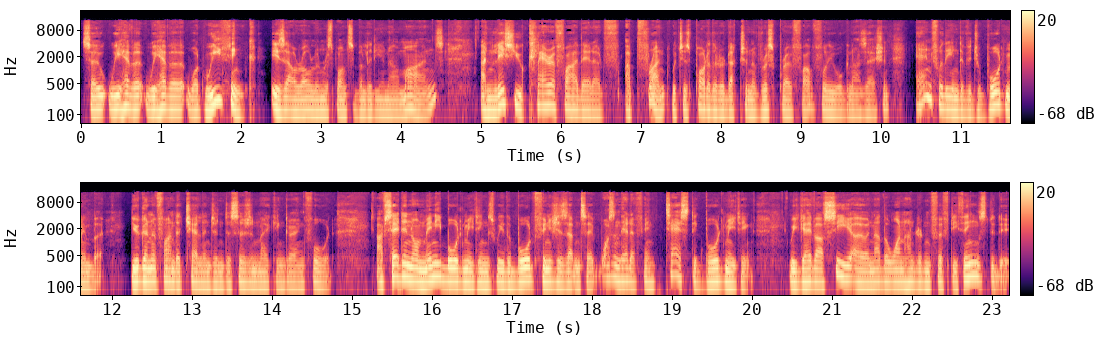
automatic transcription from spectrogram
So we have a we have a what we think is our role and responsibility in our minds, unless you clarify that up, front, which is part of the reduction of risk profile for the organisation and for the individual board member, you're going to find a challenge in decision making going forward. I've sat in on many board meetings where the board finishes up and say, "Wasn't that a fantastic board meeting? We gave our CEO another 150 things to do."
